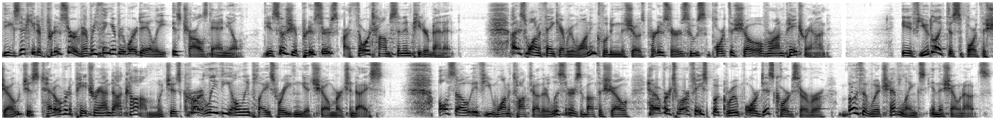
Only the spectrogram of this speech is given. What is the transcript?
The executive producer of Everything Everywhere Daily is Charles Daniel. The associate producers are Thor Thompson and Peter Bennett. I just want to thank everyone, including the show's producers, who support the show over on Patreon. If you'd like to support the show, just head over to patreon.com, which is currently the only place where you can get show merchandise. Also, if you want to talk to other listeners about the show, head over to our Facebook group or Discord server, both of which have links in the show notes.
